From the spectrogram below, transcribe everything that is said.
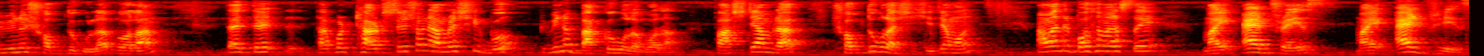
বিভিন্ন শব্দগুলা বলা। তাই তারপর থার্ড সেশনে আমরা শিখব বিভিন্ন বাক্যগুলো বলা। ফার্স্টে আমরা শব্দগুলো শিখি। যেমন আমাদের প্রথমে আসছে মাই অ্যাড্রেস মাই অ্যাড্রেস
